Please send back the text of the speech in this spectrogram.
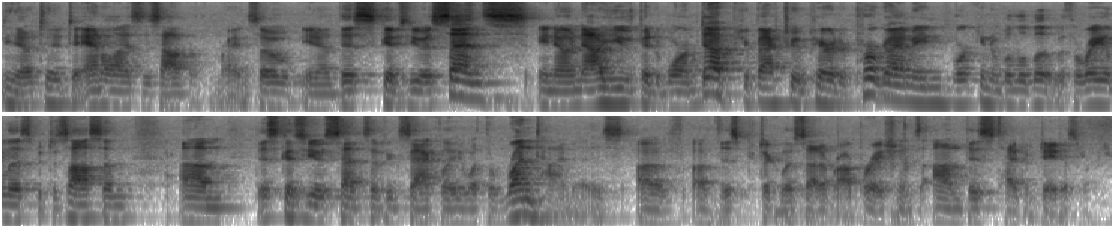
you know, to, to analyze this algorithm, right? So, you know, this gives you a sense, you know, now you've been warmed up, you're back to imperative programming, working a little bit with array list, which is awesome. Um, this gives you a sense of exactly what the runtime is of, of this particular set of operations on this type of data structure,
